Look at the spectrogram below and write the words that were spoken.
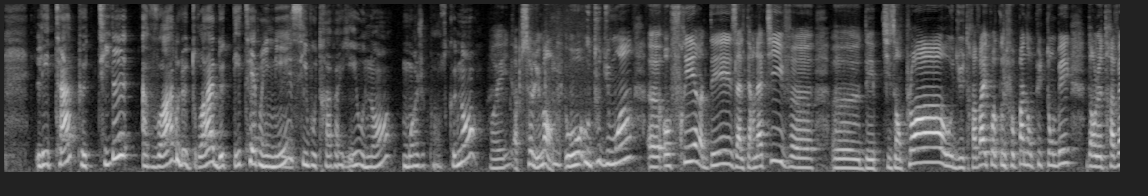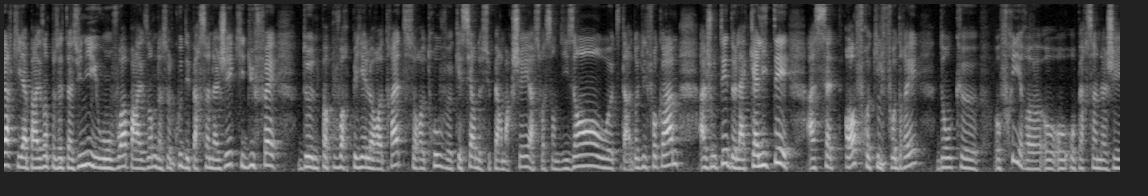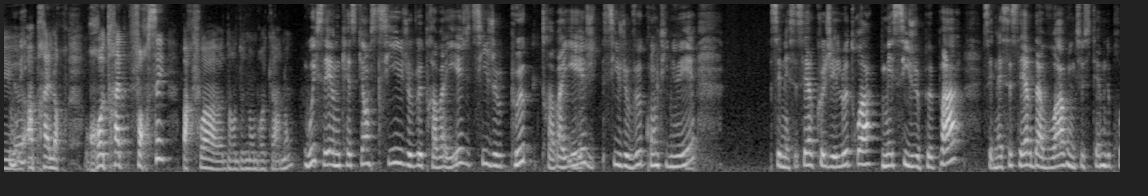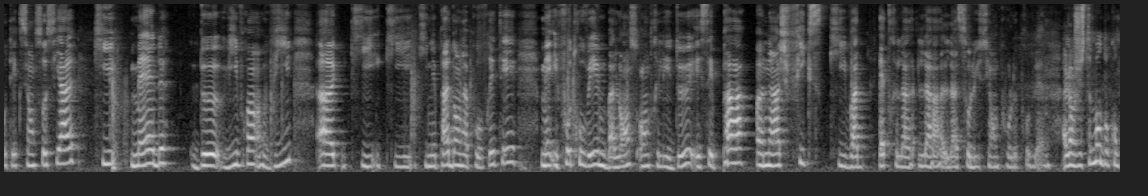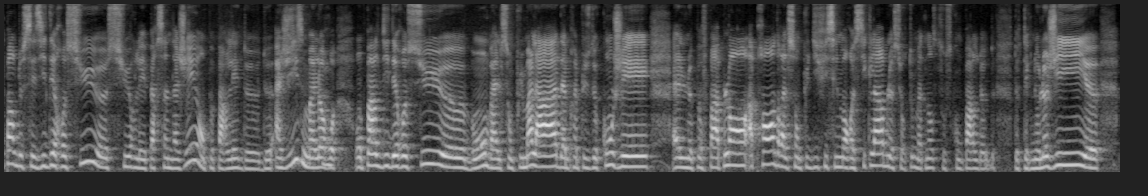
L'État peut-il avoir le droit de déterminer si vous travaillez ou non Moi, je pense que non. Oui, absolument. Ou, tout du moins euh, offrir des alternatives, euh, euh, des petits emplois ou du travail, quoi qu'il ne faut pas non plus tomber dans le travers qu'il y a par exemple aux États-Unis, où on voit par exemple d'un seul coup des personnes âgées qui, du fait de ne pas pouvoir payer leur retraite, se retrouvent caissières de supermarché à 70 ans, ou, etc. Donc il faut quand même ajouter de la qualité à cette offre qu'il faudrait donc offrir aux, personnes âgées après leur retraite forcée parfois dans de nombreux cas, non? Oui, c'est une question si je veux travailler, si je peux travailler, si je veux continuer, c'est nécessaire que j'ai le droit. Mais si je ne peux pas, c'est nécessaire d'avoir un système de protection sociale qui m'aide de vivre une vie euh, qui, qui, qui n'est pas dans la pauvreté, mais il faut trouver une balance entre les deux et c'est pas un âge fixe qui va être la, la, solution pour le problème. Alors justement, donc on parle de ces idées reçues euh, sur les personnes âgées, on peut parler de, de agisme. Alors mm. on parle d'idées reçues, euh, bon, bah, elles sont plus malades, elles prennent plus de congés, elles ne peuvent pas apprendre, elles sont plus difficilement recyclables, surtout maintenant tout ce qu'on parle de, de, technologie,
